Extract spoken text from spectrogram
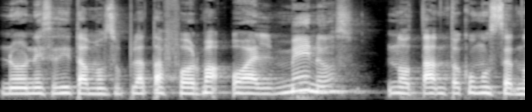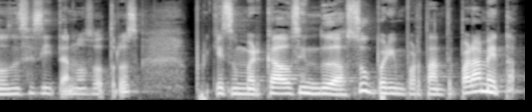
no necesitamos su plataforma o al menos no tanto como usted nos necesita a nosotros, porque es un mercado sin duda súper importante para Meta.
